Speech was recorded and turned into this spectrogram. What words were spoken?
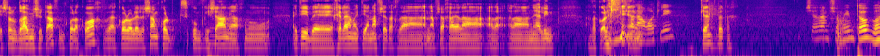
יש לנו drive משותף עם כל לקוח, והכל עולה לשם, כל סיכום פגישה, אנחנו... הייתי בחיל הים, הייתי ענף שטח, זה הענף שאחראי על, ה... על, ה... על הנהלים. אז הכל... אפשר אני- להראות לי? כן, בטח. שלום, שומעים טוב? בואו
